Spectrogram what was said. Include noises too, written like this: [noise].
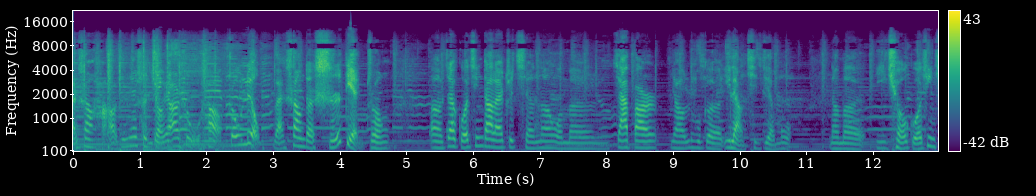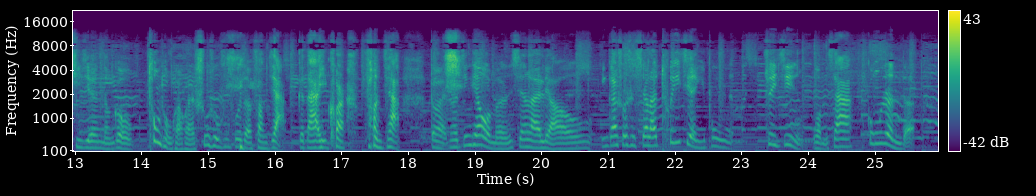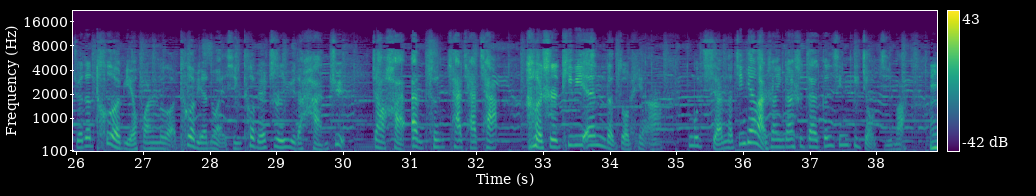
晚上好，今天是九月二十五号，周六晚上的十点钟。呃，在国庆到来之前呢，我们加班要录个一两期节目，那么以求国庆期间能够痛痛快快、舒舒服服的放假，跟大家一块儿放假。[laughs] 对，那今天我们先来聊，应该说是先来推荐一部最近我们仨公认的。觉得特别欢乐、特别暖心、特别治愈的韩剧，叫《海岸村恰恰恰》，[laughs] 是 TVN 的作品啊。目前呢，今天晚上应该是在更新第九集嘛。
